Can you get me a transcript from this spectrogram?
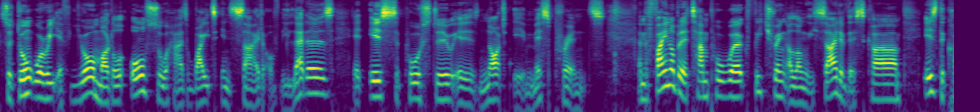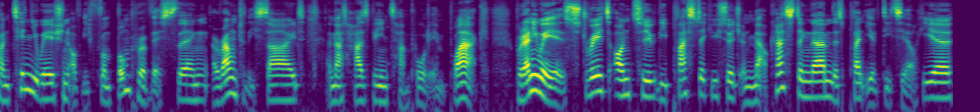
so don't worry if your model also has white inside of the letters. It is supposed to, it is not a misprint. And the final bit of tamper work featuring along the side of this car is the continuation of the front bumper of this thing around to the side and that has been tampered in black. But anyways, straight onto the plastic usage and metal casting them. there's plenty of detail here,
